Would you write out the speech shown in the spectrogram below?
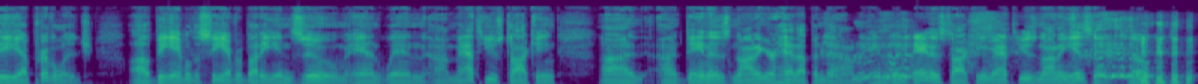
the uh, privilege of being able to see everybody in Zoom, and when uh, Matthew's talking, uh, uh, Dana's nodding her head up and down, and when Dana's talking, Matthew's nodding his head. So,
